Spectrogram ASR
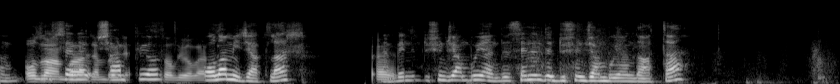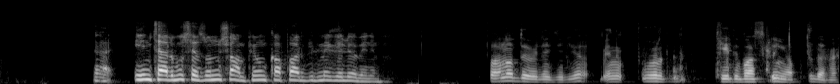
O Bu zaman sene bazen şampiyon böyle salıyorlar. olamayacaklar. Yani Evet. benim düşüncem bu yönde. Senin de düşüncen bu yönde hatta. Yani Inter bu sezonu şampiyon kapar gibime geliyor benim. Bana da öyle geliyor. Benim bu arada kedi baskın yaptı da.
